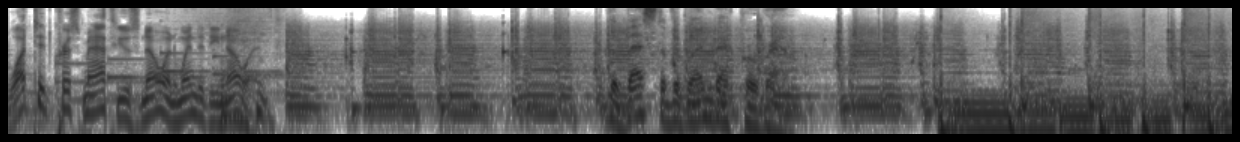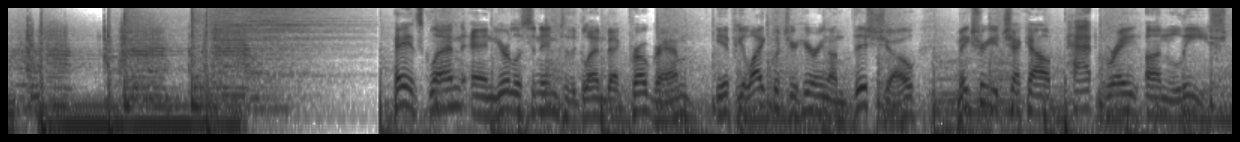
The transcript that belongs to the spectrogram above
what did Chris Matthews know and when did he know it. The best of the Glenn Beck program. Hey, it's Glenn, and you're listening to the Glenn Beck program. If you like what you're hearing on this show, make sure you check out Pat Gray Unleashed.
